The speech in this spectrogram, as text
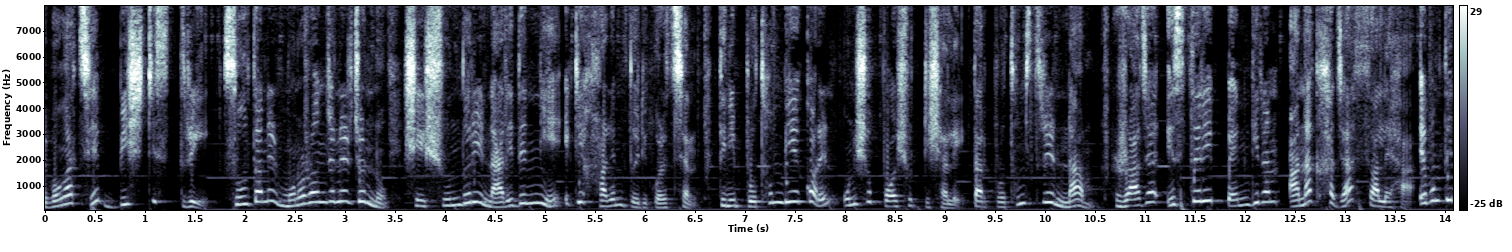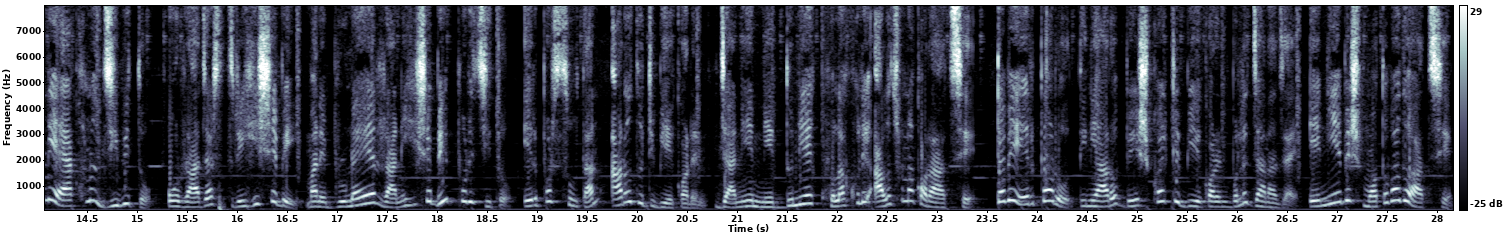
এবং আছে বিশটি স্ত্রী। সুলতানের মনোরঞ্জনের জন্য সেই সুন্দরী নারীদের নিয়ে একটি হারেম তৈরি করেছেন। তিনি প্রথম বিয়ে করেন উনিশশো পঁয়ষট্টি সালে। তার প্রথম স্ত্রীর নাম রাজা ইস্তেরি পেনগিরান আনাক হাজা সালেহা এবং তিনি এখনও জীবিত ও রাজার স্ত্রী হিসেবেই মানে ব্রুনাইয়ের রানী হিসেবেই পরিচিত। এরপর সুলতান আরও দুটি বিয়ে করেন জানিয়ে নেট দুনিয়ায় খোলাখুলি আলোচনা করা আছে। তবে এরপরও তিনি আরও বেশ কয়েকটি বিয়ে করেন বলে জানা যায়। এ নিয়ে বেশ মতবাদও আছে।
